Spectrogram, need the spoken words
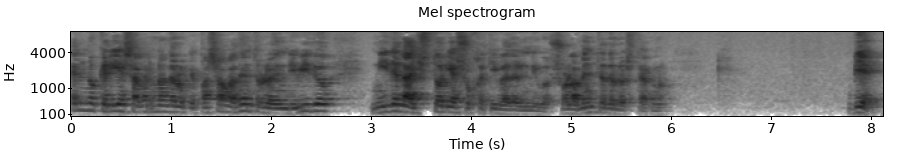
Él no quería saber nada de lo que pasaba dentro del individuo, ni de la historia subjetiva del individuo, solamente de lo externo. Bien,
